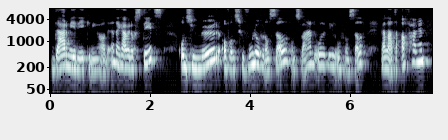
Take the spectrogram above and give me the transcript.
daarmee rekening houden. En dan gaan we nog steeds ons humeur of ons gevoel over onszelf, ons waardeoordeel over onszelf, gaan laten afhangen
